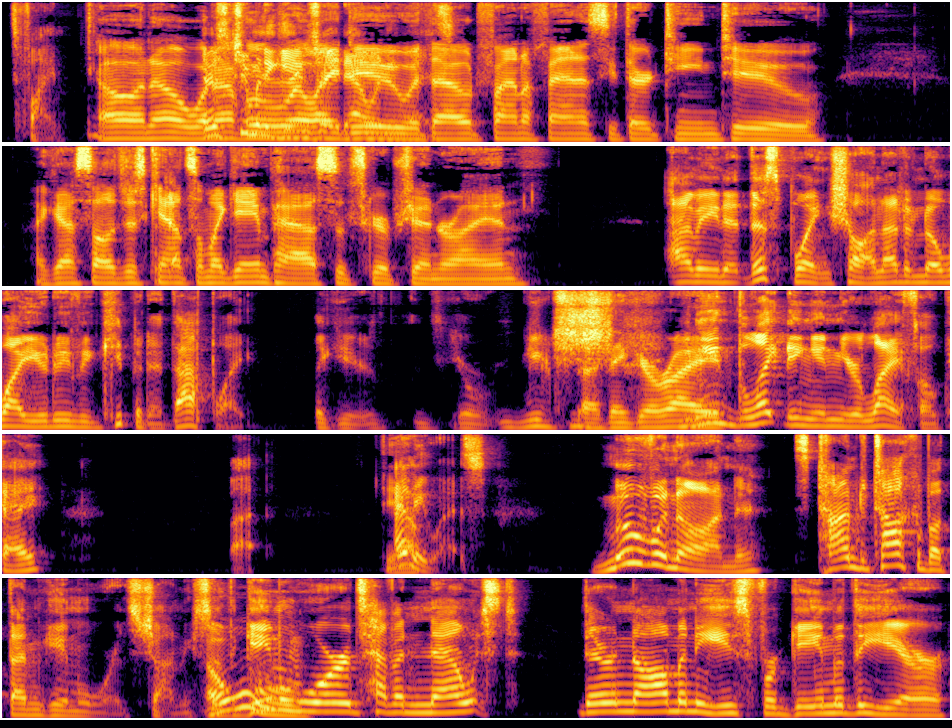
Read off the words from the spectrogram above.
it's fine. Oh no, There's whatever too many will games I right do without Final Fantasy 13 too? I guess I'll just cancel my Game Pass subscription, Ryan. I mean, at this point, Sean, I don't know why you'd even keep it at that point. Like you're you're you just I think you're right. need lightning in your life, okay? But Yep. anyways, moving on. It's time to talk about them Game Awards, Johnny. So the Oh. Game Awards have announced their nominees for Game of the Year.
